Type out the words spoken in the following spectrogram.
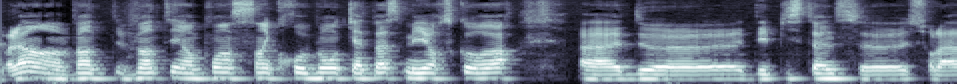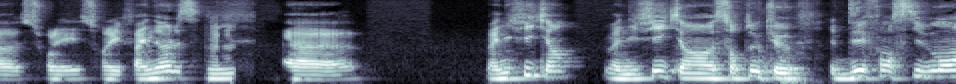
Voilà, un 20 21 points, 5 rebonds, 4 passes, meilleur scoreur euh, de, des Pistons sur, la, sur, les, sur les finals. Euh, magnifique, hein, magnifique. hein, surtout que défensivement,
